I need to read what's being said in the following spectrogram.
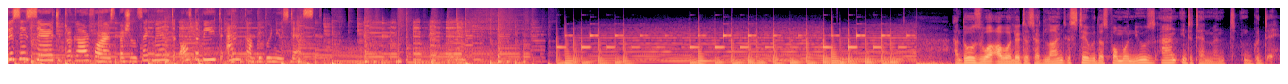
This is Sarah Chitrakar for our special segment of The Beat and Kantipur News Desk. And those were our latest headlines. Stay with us for more news and entertainment. Good day.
